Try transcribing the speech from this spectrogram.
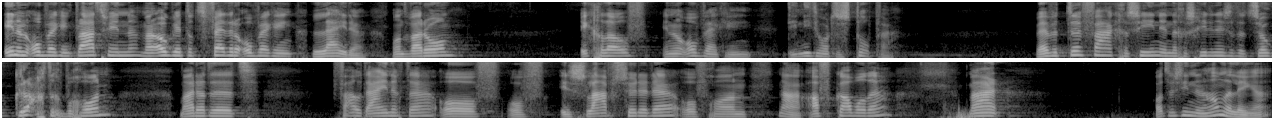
in een opwekking plaatsvinden, maar ook weer tot verdere opwekking leiden. Want waarom? Ik geloof in een opwekking die niet hoort te stoppen. We hebben te vaak gezien in de geschiedenis dat het zo krachtig begon, maar dat het fout eindigde of, of in slaap sudderde of gewoon nou, afkabbelde. Maar wat we zien in handelingen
